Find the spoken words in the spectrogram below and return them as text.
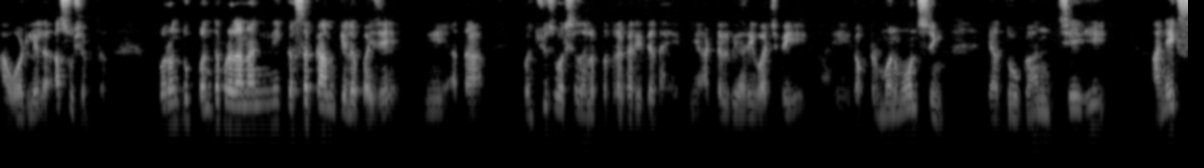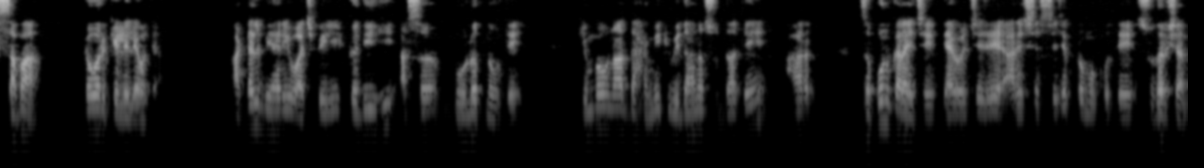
आवडलेलं असू शकतं. परंतु पंतप्रधानांनी कसं काम केलं पाहिजे? मी आता पंचवीस वर्ष झालं पत्रकारितेत आहे. मी अटल बिहारी वाजपेयी आणि डॉक्टर मनमोहन सिंग या दोघांचेही अनेक सभा कव्हर केलेल्या होत्या. अटल बिहारी वाजपेयी कधीही असं बोलत नव्हते. किंबहुना धार्मिक विधानं सुद्धा ते फार जपून करायचे. त्यावेळचे जे आर एस एसचे जे प्रमुख होते सुदर्शन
